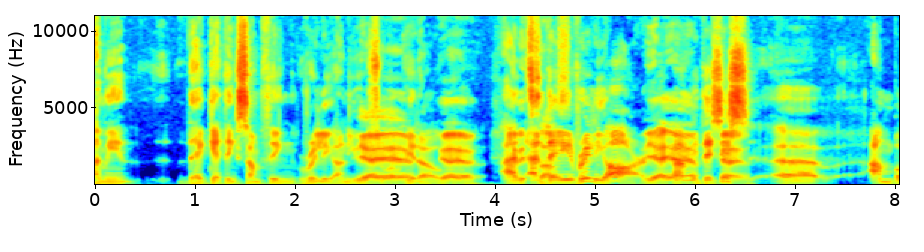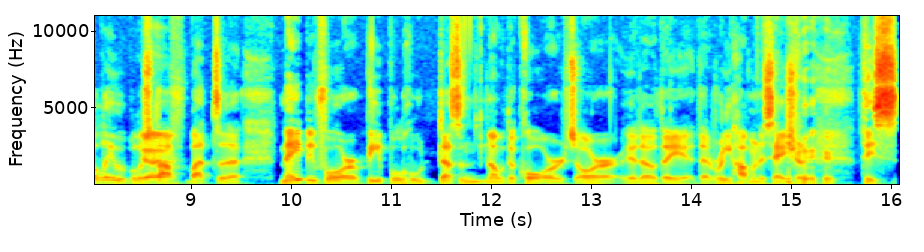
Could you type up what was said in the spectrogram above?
I mean, they're getting something really unusual. yeah, you know, yeah, yeah. and And and they really are. Yeah, yeah, I mean, this yeah, is. Uh, unbelievable Yeah, stuff but uh, maybe for people who doesn't know the chords or you know the the reharmonization this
